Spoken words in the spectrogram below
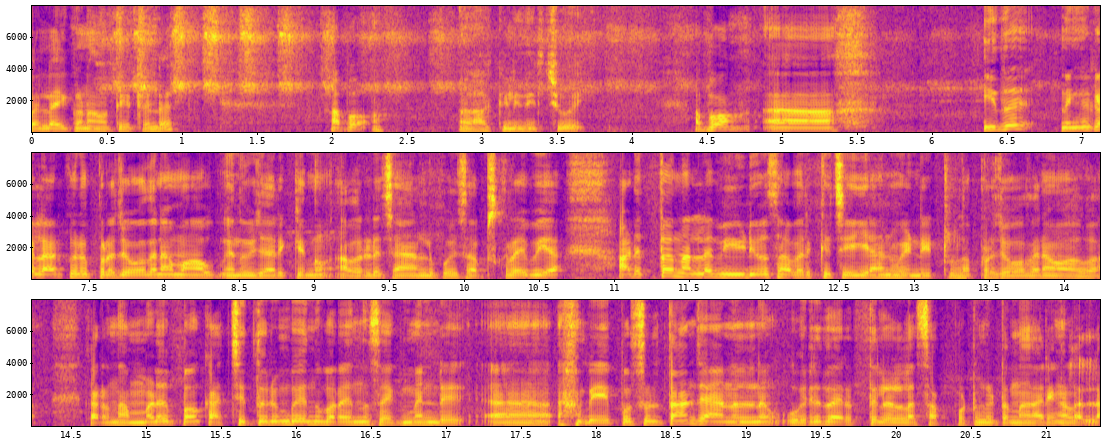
ബെല്ലൈക്കൺ അമർത്തിയിട്ടുണ്ട് അപ്പോൾ ആ, കിളി തിരിച്ചുപോയി അപ്പോൾ ഇത് നിങ്ങൾക്ക് എല്ലാവർക്കും ഒരു പ്രചോദനമാവും എന്ന് വിചാരിക്കുന്നു. അവരുടെ ചാനൽ പോയി സബ്സ്ക്രൈബ് ചെയ്യുക. അടുത്ത നല്ല വീഡിയോസ് അവർക്ക് ചെയ്യാൻ വേണ്ടിയിട്ടുള്ള പ്രചോദനമാവുക. കാരണം നമ്മളിപ്പോൾ കച്ചിത്തുരുമ്പ് എന്ന് പറയുന്ന സെഗ്മെന്റ് ബേപ്പു സുൽത്താൻ ചാനലിന് ഒരു തരത്തിലുള്ള സപ്പോർട്ടും കിട്ടുന്ന കാര്യങ്ങളല്ല.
